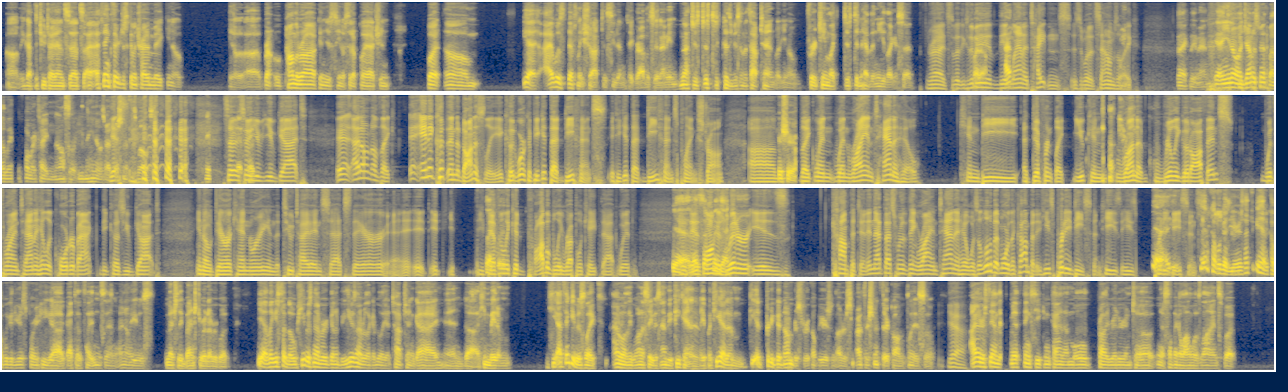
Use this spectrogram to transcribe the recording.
Um, you got the two tight end sets. I, I think they're just going to try to make you know, you know, uh, pound the rock and just you know set up play action. But um, yeah, I was definitely shocked to see them take Robinson. I mean, not just just because he was in the top ten, but you know, for a team like just didn't have the need, like I said. Right. So uh, be the I- Atlanta Titans is what it sounds like. Exactly, man. Yeah, you know, Jonnu Smith, by the way, the former Titan, also he, he knows Arthur Yes. Smith as well. So. so so you've you've got I don't know if like and it could and honestly it could work if you get that defense if you get that defense playing strong. Um, For sure. Like when when Ryan Tannehill can be a different like you can run a really good offense with Ryan Tannehill at quarterback because you've got you know Derrick Henry and the two tight end sets there. It it, you, you Exactly. definitely could probably replicate that with Yeah, as, as long as Ridder is competent, and that that's where the thing. Ryan Tannehill was a little bit more than competent. He's pretty decent. He's he's Yeah, pretty he- decent. He had a couple good years. I think he had a couple good years before he uh, got to the Titans, and I know he was eventually benched or whatever. But yeah, like you said, though, he was never going to be. He was never like a really a top ten guy, and uh, he made him. He, I think he was like I don't really want to say he was MVP candidate, but he had him. He had pretty good numbers for a couple years with Arthur, Arthur Smith there calling plays. So Yeah, I understand that Smith thinks he can kind of mold probably Ridder into you know something along those lines, but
